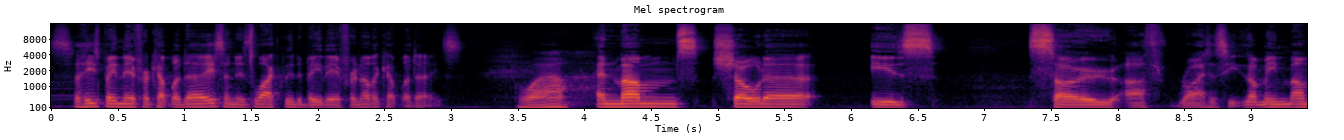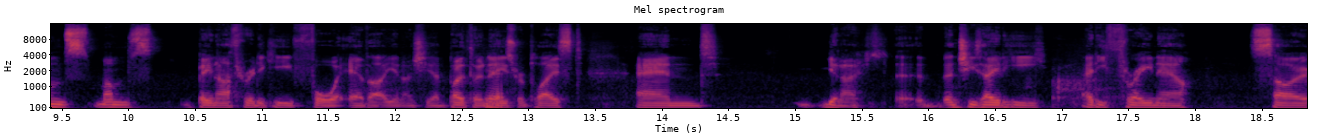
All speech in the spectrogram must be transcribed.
so he's been there for a couple of days and is likely to be there for another couple of days. Wow. and mum's shoulder is so arthritis. I mean, mum's mum's been arthritic forever. You know, she had both her Yeah. knees replaced, and you know, and she's 80, 83 now. So,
